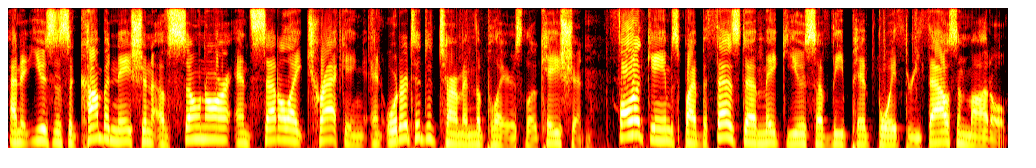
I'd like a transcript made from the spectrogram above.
and it uses a combination of sonar and satellite tracking in order to determine the player's location. Fallout games by Bethesda make use of the Pip-Boy 3000 model,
